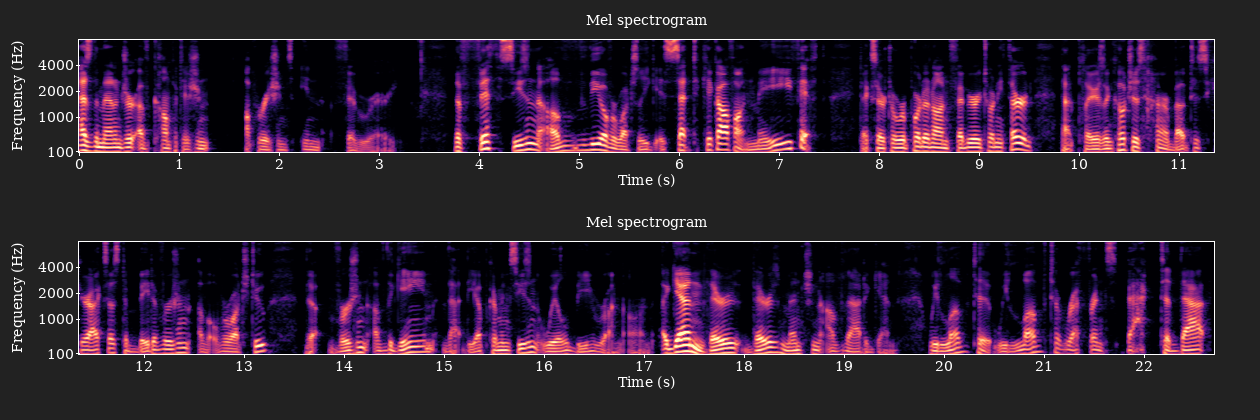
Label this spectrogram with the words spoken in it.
as the manager of competition operations in February. The fifth season of the Overwatch League is set to kick off on May 5th. Dexerto reported on February 23rd that players and coaches are about to secure access to beta version of Overwatch 2, the version of the game that the upcoming season will be run on. Again, there there's mention of that again. We love to we love to reference back to that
